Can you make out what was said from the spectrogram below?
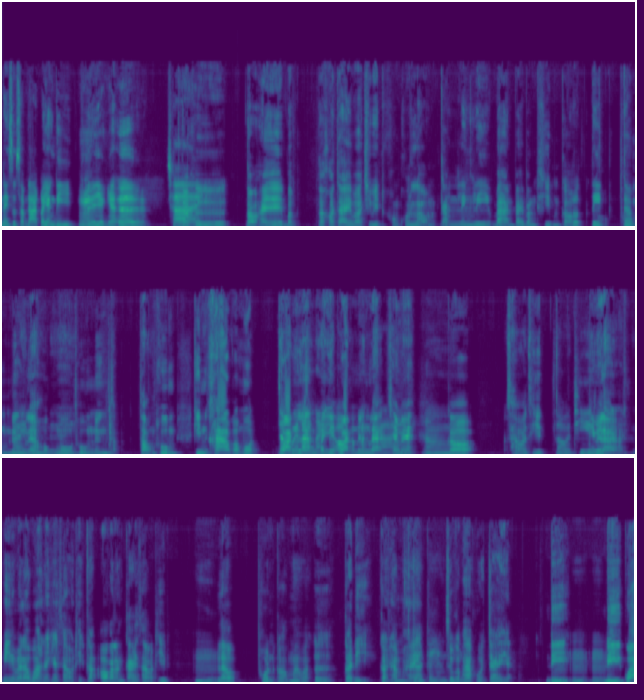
ในสุดสัปดาห์ก็ยังดีอืมอะไรอย่างเงี้ย เออ ใช่ ก็คือต่อให้แบบก็เข้าใจว่าชีวิตของคนเรา มันกลับมันเร่งรีบบ้านไปบางทีมันก็รถติดทุ่มหนึ่งกลับไปแล้วก็หกเหนื่อยโมงทุ่มหนึ่งสสองทุ่มกินข้าวก็หมดจะวัเอาเวลาแล้วไหนไปไปอีกออกวันหกำนึ่ลังงแล้วกายใช่ไหมอืมก็เสาร์อาทิตย์เสาร์อาทิตย์มีเวลา มีเวลาว่างได้แค่เสาร์อาทิตย์ก็ออกกำลังกายเสาร์อาทิตย์อืมแล้วผลก็ออกมาว่า เออ ก็ดีก็ทำให้ก็ก็ยังดีสุขภาพหัวใจอะดีอืมอืมดีกว่า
